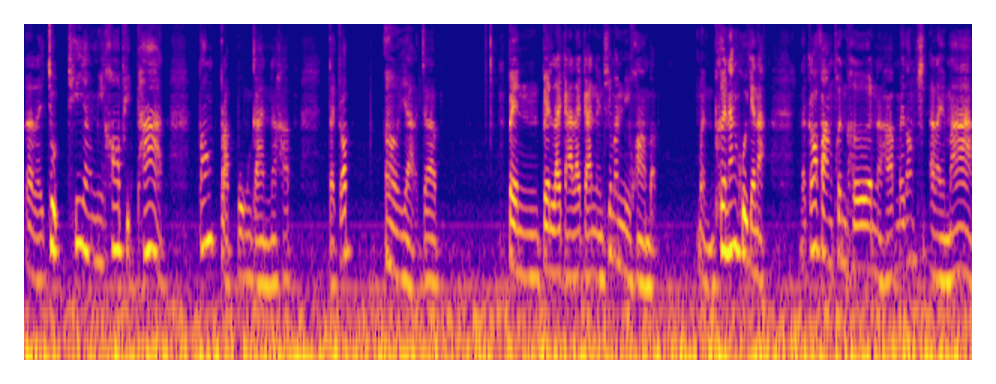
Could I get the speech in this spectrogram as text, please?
หลายจุดที่ยังมีข้อผิดพลาดต้องปรับปรุงกันนะครับ แต่ก็เอออยากจะเป็นเป็นรายการรายการหนึ่งที่มันมีความแบบเหมือนเพื่อนนั่งคุยกันอะแล้วก็ฟังเพลินๆนะครับ ไม่ต้องคิดอะไรมาก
